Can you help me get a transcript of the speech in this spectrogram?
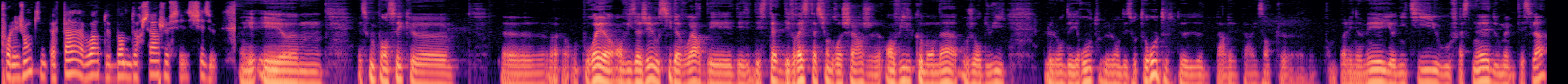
pour les gens qui ne peuvent pas avoir de borne de recharge chez, eux. Et, est-ce que vous pensez que on pourrait envisager aussi d'avoir des, des, des, vraies stations de recharge en ville comme on a aujourd'hui le long des routes ou le long des autoroutes, par exemple, pour ne pas les nommer, Ionity ou Fastned ou même Tesla.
